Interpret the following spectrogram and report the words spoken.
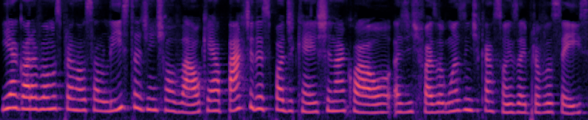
E agora vamos para a nossa lista de enxoval, que é a parte desse podcast na qual a gente faz algumas indicações aí para vocês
